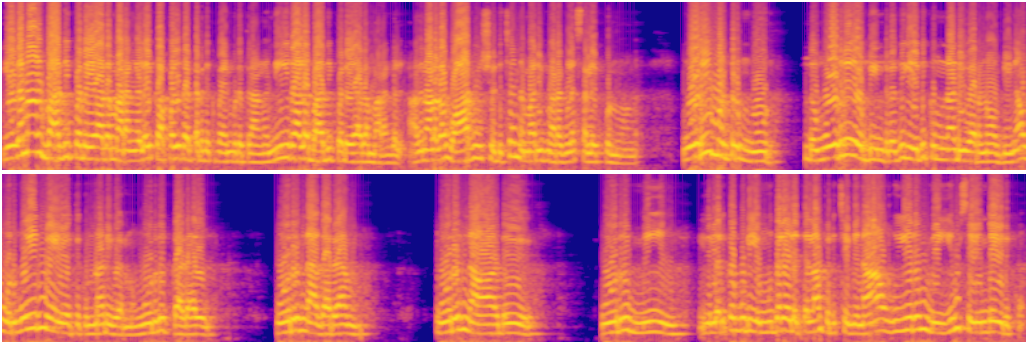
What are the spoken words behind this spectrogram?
எதனால் பாதிப்படையாத மரங்களை கப்பல் கட்டுறதுக்கு பயன்படுத்துறாங்க? நீரால பாதிப்படையாத மரங்கள். அதனாலதான் வார்னிஷ் அடிச்சு அந்த மாதிரி மரங்களை செலக்ட் பண்ணுவாங்க. ஒரு மற்றும் ஓர் இந்த ஒரு அப்படின்றது எதுக்கு முன்னாடி வரணும் அப்படின்னா ஒரு உயிர்மை எழுத்துக்கு முன்னாடி வரணும். ஒரு கடல் ஒரு நகரம் ஒரு நாடு ஒரு மீன். இதுல இருக்கக்கூடிய முதல் எழுத்தெல்லாம் பிரிச்சீங்கன்னா உயிரும் மெய்யும் சேர்ந்தே இருக்கும்.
